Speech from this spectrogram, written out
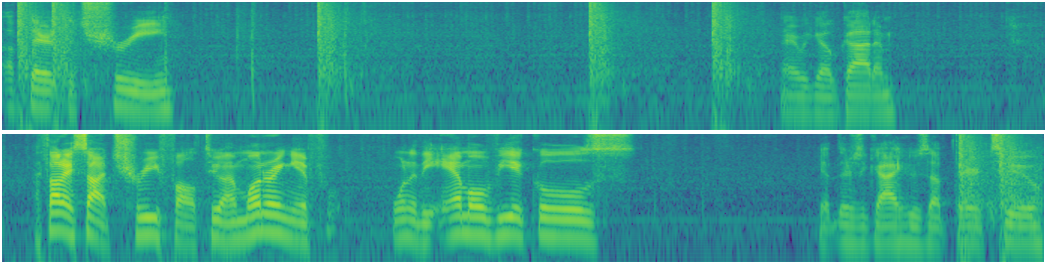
up there at the tree. There we go, got him. I thought I saw a tree fall too. I'm wondering if one of the ammo vehicles... Yep, there's a guy who's up there too.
